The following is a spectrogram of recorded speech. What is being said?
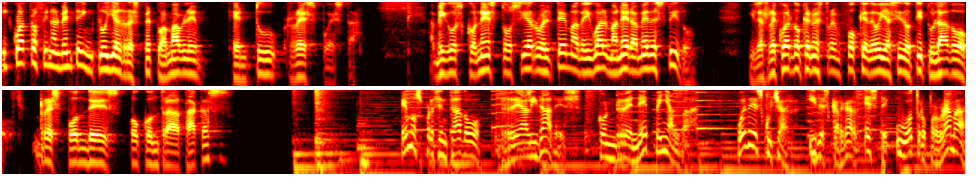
Y cuatro, finalmente, incluye el respeto amable en tu respuesta. Amigos, con esto cierro el tema, de igual manera me despido. Y les recuerdo que nuestro enfoque de hoy ha sido titulado ¿Respondes o contraatacas? Hemos presentado Realidades con René Peñalba. Puede escuchar y descargar este u otro programa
